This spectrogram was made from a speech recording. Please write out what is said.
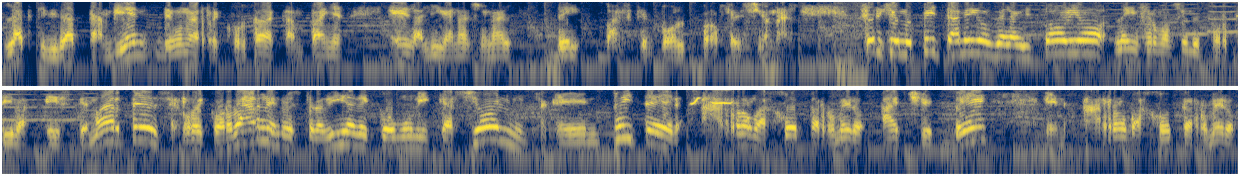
La actividad también de una recortada campaña en la Liga Nacional del Básquetbol Profesional. Sergio Lupita, amigos del auditorio, la información deportiva este martes. Recordarle nuestra vía de comunicación en Twitter, arroba jromerohb, en arroba jromerohb.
